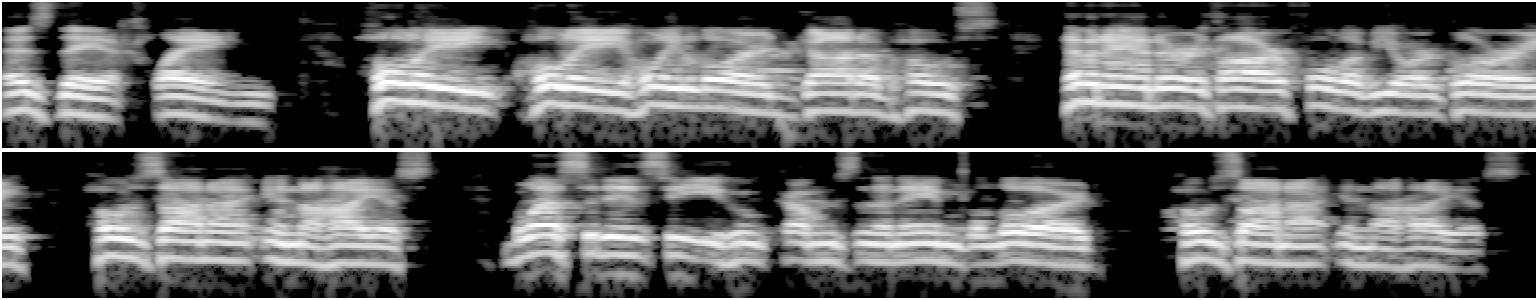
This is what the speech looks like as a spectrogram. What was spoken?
as they acclaim. Holy, holy, holy Lord, God of hosts, heaven and earth are full of your glory. Hosanna in the highest. Blessed is he who comes in the name of the Lord. Hosanna in the highest.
